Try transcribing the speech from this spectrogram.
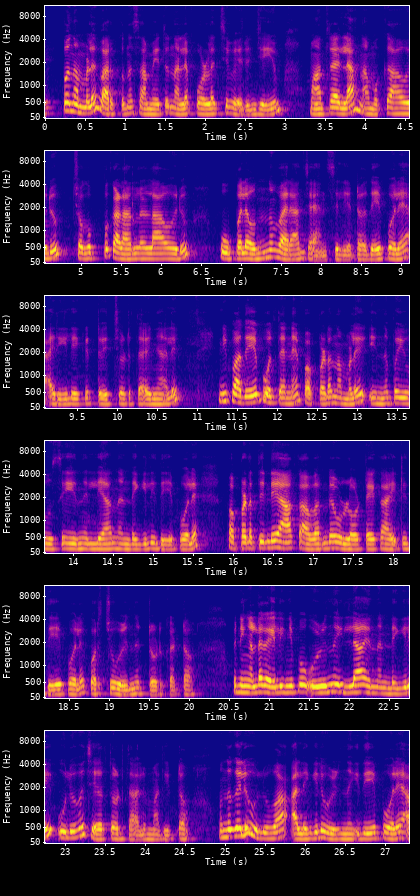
എപ്പോൾ നമ്മൾ വറുക്കുന്ന സമയത്ത് നല്ല പൊള്ളച്ച് വരും ചെയ്യും. മാത്രമല്ല നമുക്ക് ആ ഒരു ചുവപ്പ് കളറിലുള്ള ആ ഒരു പൂപ്പല ഒന്നും വരാൻ ചാൻസ് ഇല്ല കേട്ടോ. ഇതേപോലെ അരിയിലേക്ക് ഇട്ട് വെച്ച് കൊടുത്തു കഴിഞ്ഞാൽ ഇനിയിപ്പോൾ അതേപോലെ തന്നെ പപ്പടം നമ്മൾ ഇന്നിപ്പോൾ യൂസ് ചെയ്യുന്നില്ല എന്നുണ്ടെങ്കിൽ ഇതേപോലെ പപ്പടത്തിന്റെ ആ കവറിന്റെ ഉള്ളോട്ടേക്കായിട്ട് ഇതേപോലെ കുറച്ച് ഉഴുന്നിട്ട് കൊടുക്കുക കേട്ടോ. അപ്പം നിങ്ങളുടെ കയ്യിൽ ഇനിയിപ്പോൾ ഉഴുന്ന് ഇല്ല എന്നുണ്ടെങ്കിൽ ഉലുവ ചേർത്ത് കൊടുത്താലും മതി കേട്ടോ ഒന്നുകിൽ ഉലുവ അല്ലെങ്കിൽ ഉഴുന്ന് ഇതേപോലെ ആ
